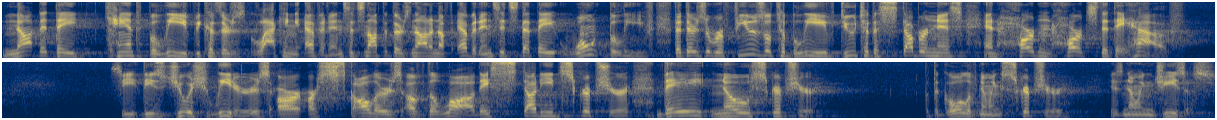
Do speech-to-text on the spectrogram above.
not that they can't believe because there's lacking evidence. It's not that there's not enough evidence. It's that they won't believe. That there's a refusal to believe due to the stubbornness and hardened hearts that they have. See, these Jewish leaders are, are scholars of the law. They studied Scripture, they know Scripture. But the goal of knowing Scripture is knowing Jesus.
